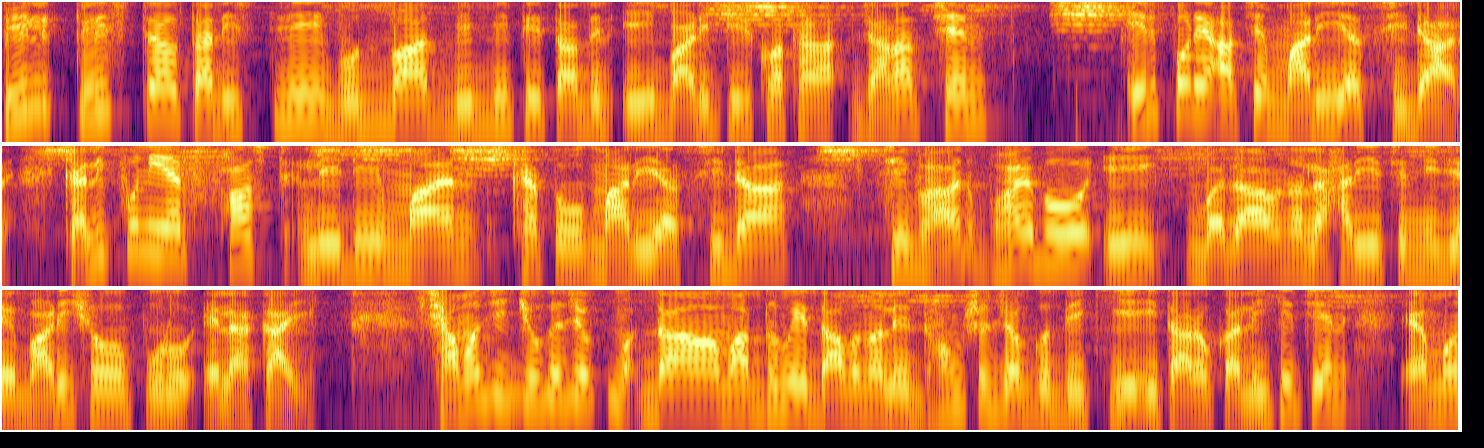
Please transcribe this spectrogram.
বিল ক্রিস্টাল তার স্ত্রী বুধবার বিবৃতি তাদের এই বাড়িটির কথা জানাচ্ছেন। এরপরে আছে মারিয়া সিডার। ক্যালিফোর্নিয়ার ফার্স্ট লেডি মান খ্যাত মারিয়া সিডা সিভার ভয়াবহ এই বাদাওয়ানলে হারিয়েছেন নিজের বাড়িসহ পুরো এলাকায়। সামাজিক যোগাযোগ মাধ্যমে দাবানলের ধ্বংসযজ্ঞ দেখিয়ে এই তারকা লিখেছেন, এমন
